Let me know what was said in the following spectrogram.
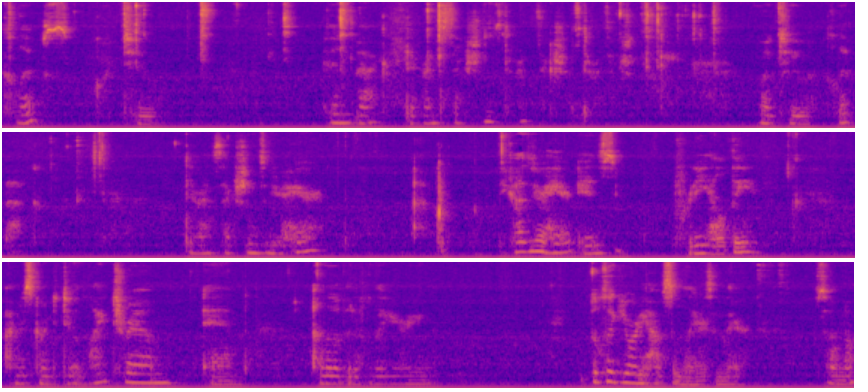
clips. I'm going to pin back different sections, different sections, different sections. Okay. I'm going to clip back different sections of your hair. Because your hair is pretty healthy, I'm just going to do a light trim and a little bit of layering. Looks like you already have some layers in there, so I'm not.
